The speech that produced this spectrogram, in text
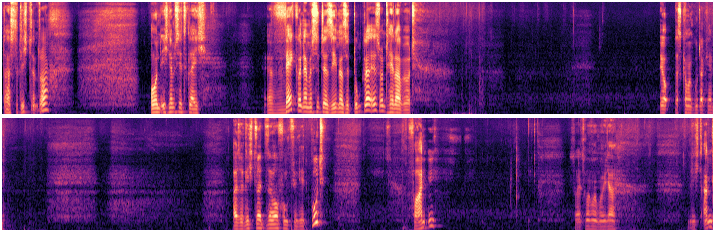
Da ist der Lichtsensor. Und ich nehme es jetzt gleich weg und dann müsstet ihr sehen, dass es dunkler ist und heller wird. Ja, das kann man gut erkennen. Also Lichtsensor funktioniert gut. Vorhanden. So, jetzt machen wir mal wieder Licht an.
